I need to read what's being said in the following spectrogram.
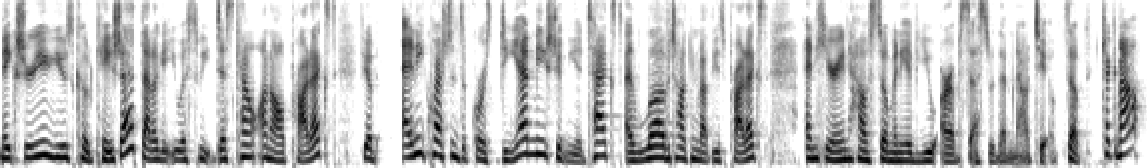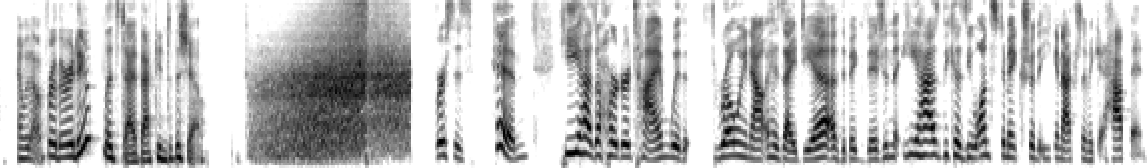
make sure you use code Kacia. That'll get you a sweet discount on all products. If you have any questions, of course, DM me, shoot me a text. I love talking about these products and hearing how so many of you are obsessed with them now, too. So, check them out. And without further ado, let's dive back into the show versus him, he has a harder time with throwing out his idea of the big vision that he has because he wants to make sure that he can actually make it happen.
